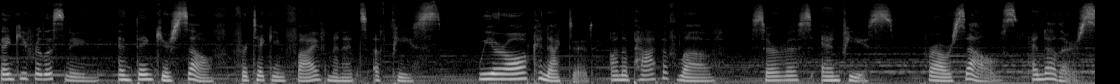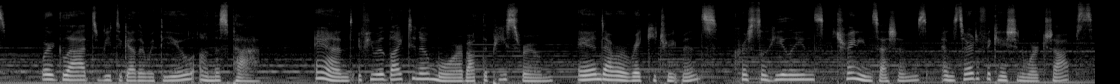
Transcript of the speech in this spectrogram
Thank you for listening, and thank yourself for taking five minutes of peace. We are all connected on the path of love, service, and peace for ourselves and others. We're glad to be together with you on this path. And if you would like to know more about the Peace Room and our Reiki treatments, crystal healings, training sessions, and certification workshops,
